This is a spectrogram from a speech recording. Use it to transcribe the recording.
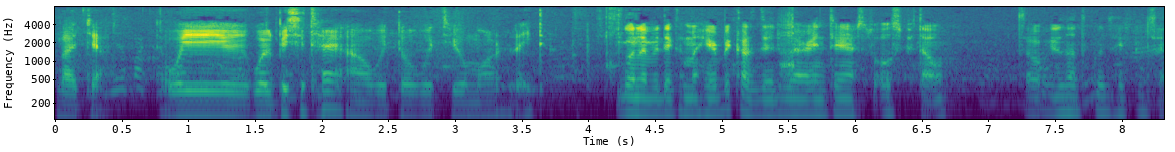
But yeah, we will visit her and we'll talk with you more later. Gonna leave the camera here because they were in the hospital. So it's not good to say.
